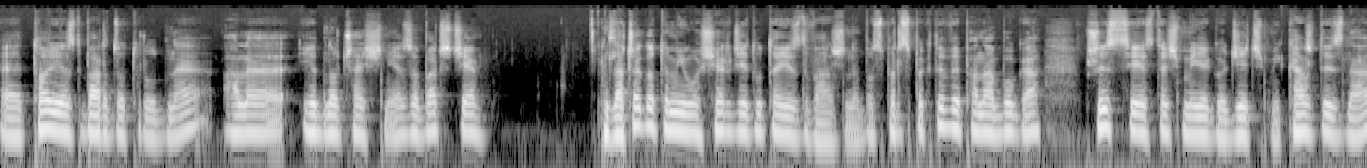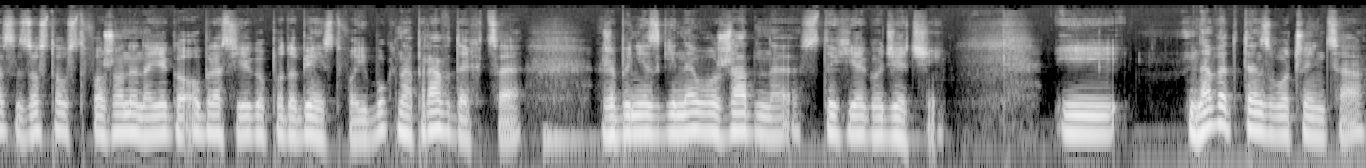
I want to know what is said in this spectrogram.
E, to jest bardzo trudne, ale jednocześnie zobaczcie, Dlaczego to miłosierdzie tutaj jest ważne? Bo z perspektywy Pana Boga wszyscy jesteśmy Jego dziećmi. Każdy z nas został stworzony na Jego obraz i Jego podobieństwo, i Bóg naprawdę chce, żeby nie zginęło żadne z tych Jego dzieci. I nawet ten złoczyńca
